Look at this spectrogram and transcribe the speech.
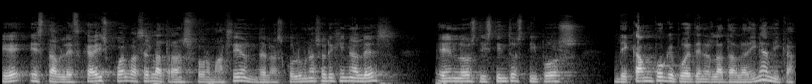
que establezcáis cuál va a ser la transformación de las columnas originales en los distintos tipos de campo que puede tener la tabla dinámica.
